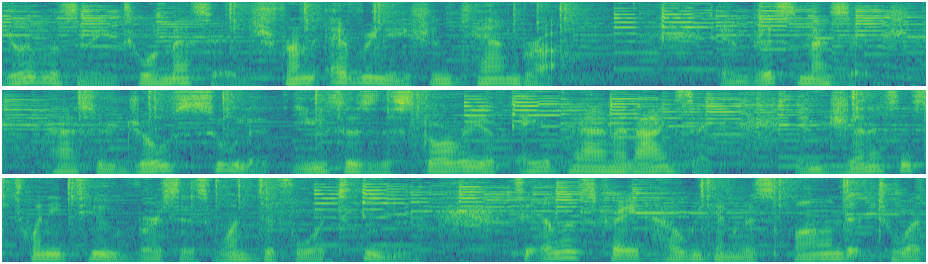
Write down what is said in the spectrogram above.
You're listening to a message from Every Nation Canberra. In this message, Pastor Joe Sulit uses the story of Abraham and Isaac in Genesis 22, verses 1 to 14, to illustrate how we can respond to what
